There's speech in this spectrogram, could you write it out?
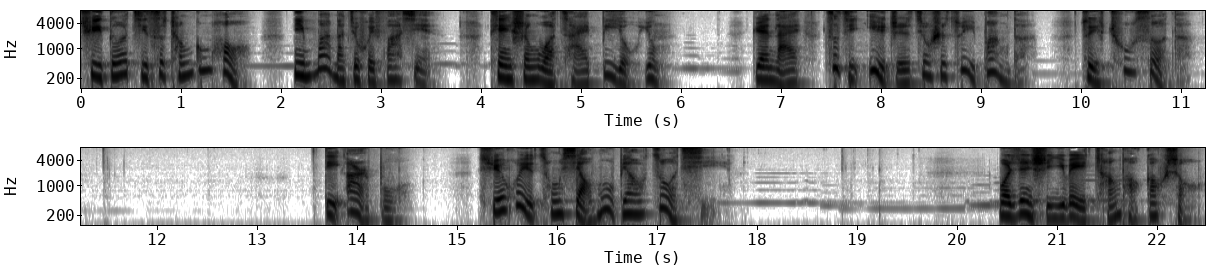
取得几次成功后，你慢慢就会发现，天生我材必有用。原来自己一直就是最棒的、最出色的。第二步，学会从小目标做起。我认识一位长跑高手，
